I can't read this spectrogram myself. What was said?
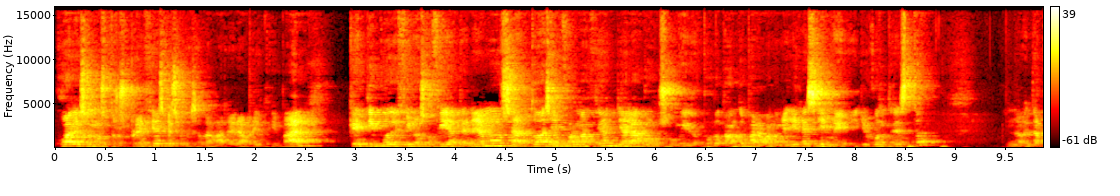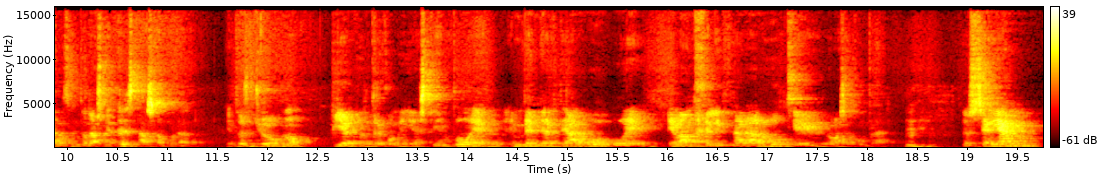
cuáles son nuestros precios, que suele ser la barrera principal, qué tipo de filosofía tenemos, o sea, toda esa información ya la ha consumido. Por lo tanto, para cuando me llegue ese email y yo contesto, el 90% de las veces está asegurado. Entonces yo no pierdo, entre comillas, tiempo en, venderte algo o en evangelizar algo que no vas a comprar. Entonces serían,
